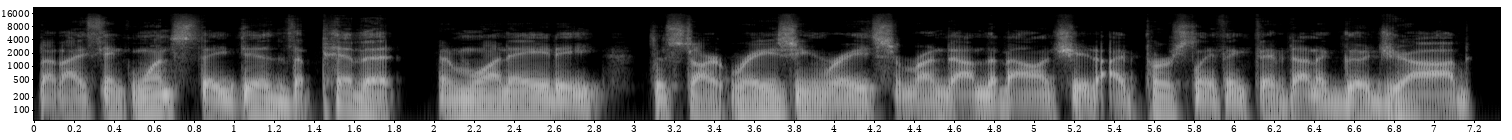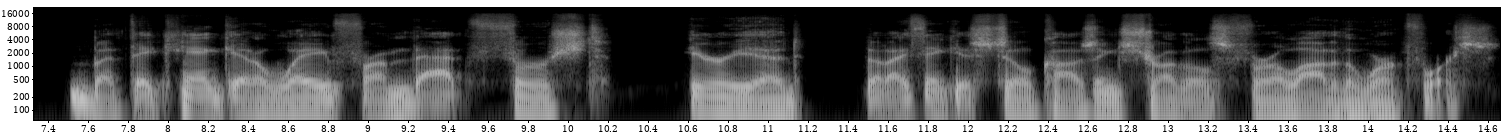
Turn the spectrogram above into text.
But I think once they did the pivot in 180 to start raising rates and run down the balance sheet, I personally think they've done a good job, but they can't get away from that first period that I think is still causing struggles for a lot of the workforce.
